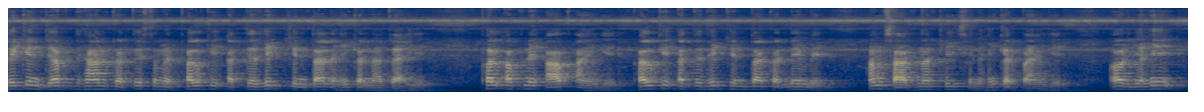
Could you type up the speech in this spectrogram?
लेकिन जब ध्यान करते समय फल की अत्यधिक चिंता नहीं करना चाहिए। फल अपने आप आएँगे। फल की अत्यधिक चिंता करने में हम साधना ठीक से नहीं कर पाएँगे। और यही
